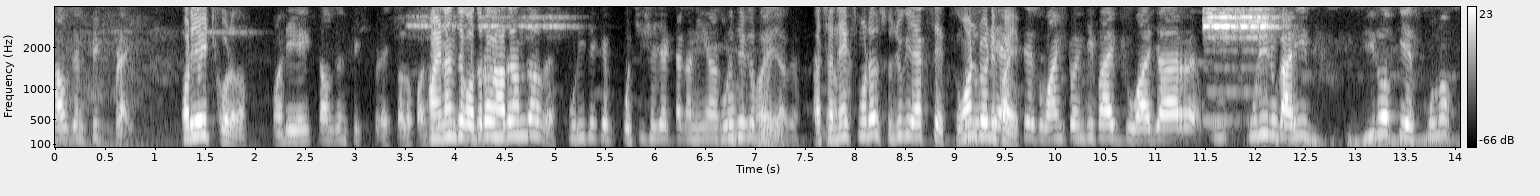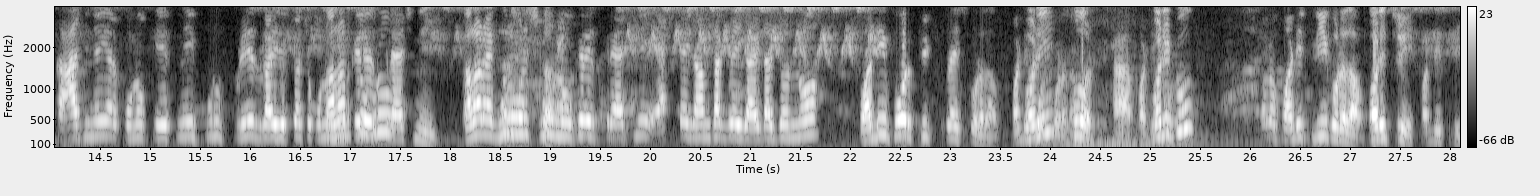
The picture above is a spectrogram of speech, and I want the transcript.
thousand fix price forty eight করে দাও forty eight thousand fix price চলো ফাইন্যান্সে কত টাকা হাতে আনতে হবে? কুড়ি থেকে পঁচিশ হাজার টাকা নিয়ে কুড়ি থেকে হয়ে যাবে। আচ্ছা next model Suzuki Access one twenty five one twenty five দু হাজার কুড়ির গাড়ি জিরো কেস কোনো কাজ নেই আর কোনো কেস নেই পুরো ফ্রেশ গাড়ি দেখতে পাচ্ছ কোনো নোকের স্ক্র্যাচ নেই। কালার একদম পুরো পরিষ্কার। নোকের স্ক্র্যাচ নেই একটাই দাম থাকবে এই গাড়িটার জন্য ফর্টি ফোর ফিক্স প্রাইস করে দাও ফর্টি ফর্টি করে দাও। ফোর হ্যাঁ ফর্টি ফর্টি টু চলো ফর্টি থ্রি করে দাও। ফর্টি থ্রি ফর্টি থ্রি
